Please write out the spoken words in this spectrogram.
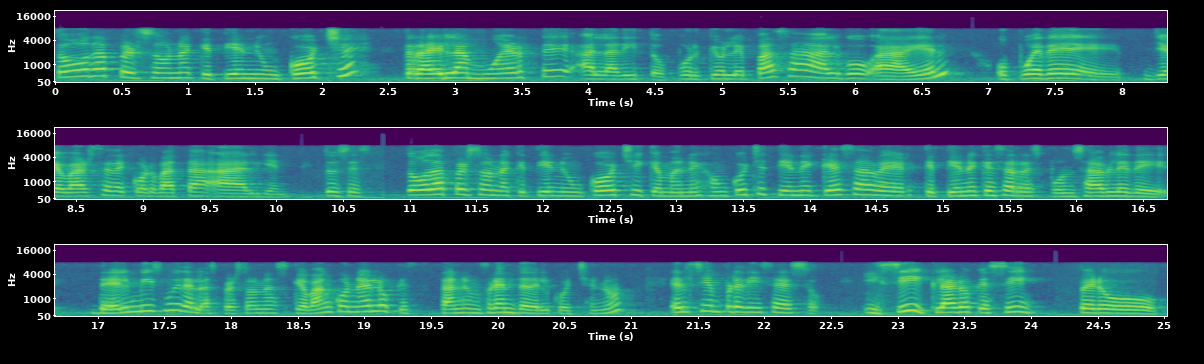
toda persona que tiene un coche trae la muerte al ladito, porque o le pasa algo a él o puede llevarse de corbata a alguien. Entonces, toda persona que tiene un coche y que maneja un coche tiene que saber que tiene que ser responsable de, de él mismo y de las personas que van con él o que están enfrente del coche, ¿no? Él siempre dice eso. Y sí, claro que sí, pero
